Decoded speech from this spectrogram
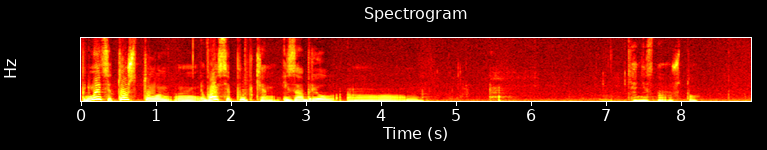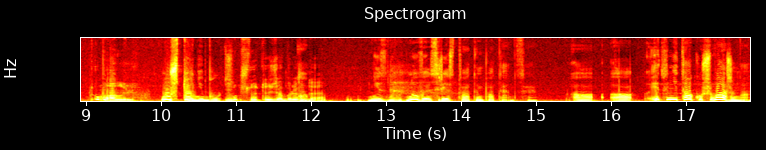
Понимаете, то, что Вася Пупкин изобрел, э, я не знаю, что. Ну, мало ли. Ну, что-нибудь. Ну, что-то изобрел, да. Не знаю, новое средство от импотенции. А, а, это не так уж важно.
